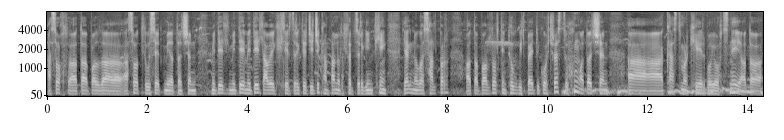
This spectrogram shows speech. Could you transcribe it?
асуух одоо бол асуудал үүсээд ми одоо жишээ нь мэдээл мэдээ мэдээлэл авъя гэхлээр зэрэг тэр жижиг компаниуд болохоор зэрэг эндхийн яг нөгөө салбар одоо боловлуулалтын төв гэж байдаг учраас зөвхөн одоо жишээ нь customer care буюу утасны одоо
